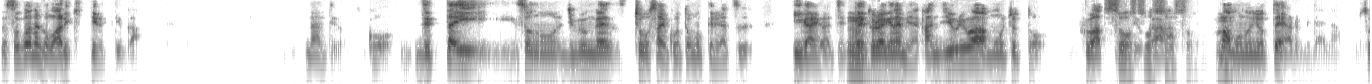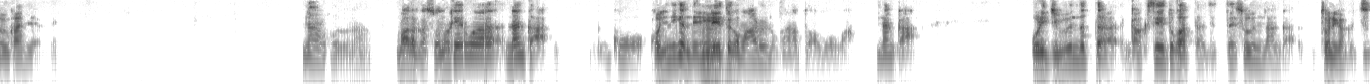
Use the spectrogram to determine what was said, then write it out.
うん。そこはなんか割り切ってるっていうか、なんていうの、こう、絶対、その自分が超最高と思ってるやつ以外は絶対取り上げないみたいな感じよりは、もうちょっとふわっとっていうか、そうそうそう。まあ、うんものによってはやるみたいな、そういう感じだよね。なるほどな。まあ、だからその辺は、なんか、こう、個人的な年齢とかもあるのかなとは思うわ。なんか、俺自分だったら、学生とかだったら絶対そういうのなんか、とにかくずっ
